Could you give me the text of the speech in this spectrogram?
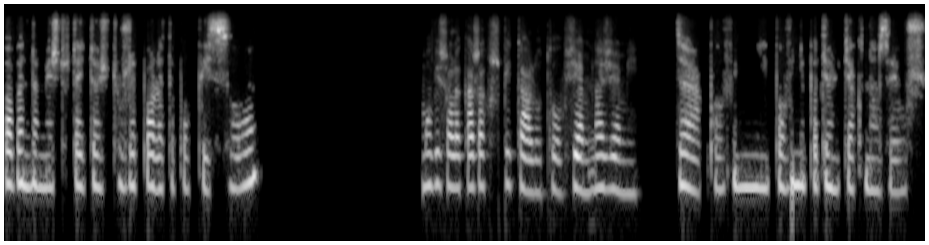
Bo będą mieć tutaj dość duże pole do popisu. Mówisz o lekarzach w szpitalu, tu, w ziem, na ziemi. Tak, powinni, powinni podjąć diagnozę już.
